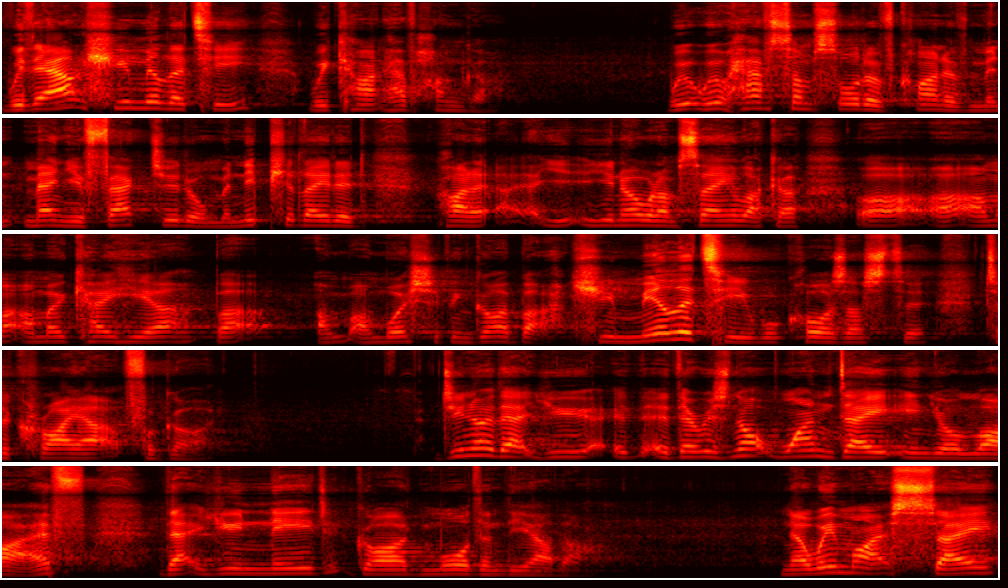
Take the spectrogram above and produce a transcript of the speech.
Without humility, we can't have hunger. We, will have some sort of kind of manufactured or manipulated kind of, you, know what I'm saying? Like, a, oh, I'm, I'm okay here, but I'm, I'm worshiping God. But humility will cause us to, to cry out for God. Do you know that you, uh, there is not one day in your life that you need God more than the other? Now, we might say,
